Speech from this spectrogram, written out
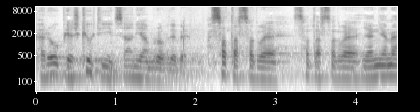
پەرە و پێشکەوتی ئینسان یا مرۆڤ دەبێت سەد سەد وایە سەد سەد وایە یعنی ئەمە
